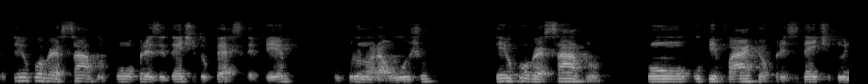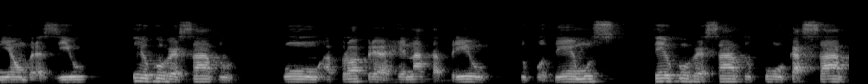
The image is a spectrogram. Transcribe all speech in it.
Eu tenho conversado com o presidente do PSDB, o Bruno Araújo, tenho conversado com o Bivar, que é o presidente do União Brasil, tenho conversado com a própria Renata Abreu, do Podemos, tenho conversado com o Kassab,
